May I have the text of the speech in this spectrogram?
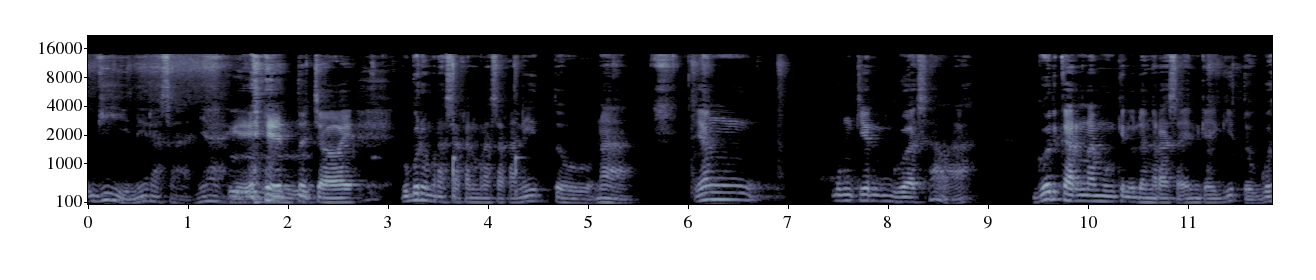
gini rasanya Hmm. gitu coy. Gue baru merasakan merasakan itu. Nah yang mungkin gue salah gue karena mungkin udah ngerasain kayak gitu gue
